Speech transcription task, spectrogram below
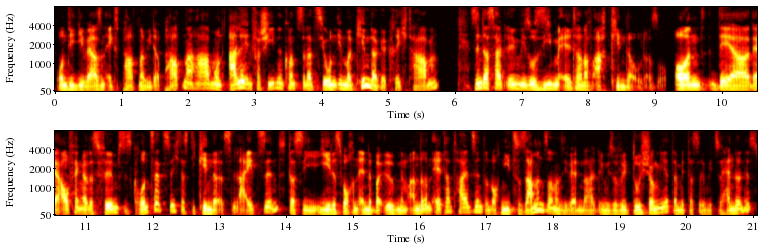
und die diversen Ex-Partner wieder Partner haben und alle in verschiedenen Konstellationen immer Kinder gekriegt haben, sind das halt irgendwie so sieben Eltern auf acht Kinder oder so. Und der, der Aufhänger des Films ist grundsätzlich, dass die Kinder es leid sind, dass sie jedes Wochenende bei irgendeinem anderen Elternteil sind und auch nie zusammen, sondern sie werden da halt irgendwie so wild durchjongliert, damit das irgendwie zu handeln ist.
